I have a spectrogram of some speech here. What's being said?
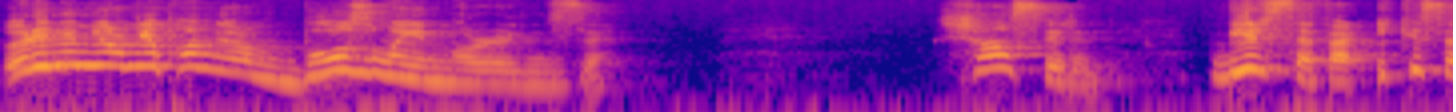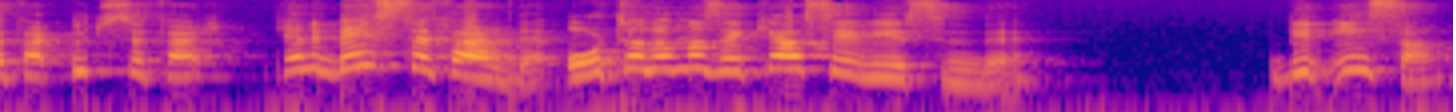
Öğrenemiyorum yapamıyorum. Bozmayın moralinizi. Şans verin bir sefer, iki sefer, üç sefer yani beş seferde ortalama zeka seviyesinde bir insan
